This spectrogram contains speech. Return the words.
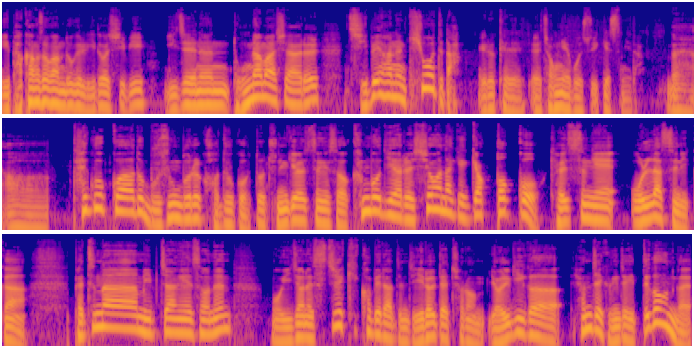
이 박항서 감독의 리더십이 이제는 동남아시아를 지배하는 키워드다. 이렇게 정리해 볼 수 있겠습니다. 네, 어, 태국과도 무승부를 거두고 또 준결승에서 캄보디아를 시원하게 꺾고 결승에 올랐으니까 베트남 입장에서는 뭐 이전에 스즈키컵이라든지 이럴 때처럼 열기가 현재 굉장히 뜨거운가요?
